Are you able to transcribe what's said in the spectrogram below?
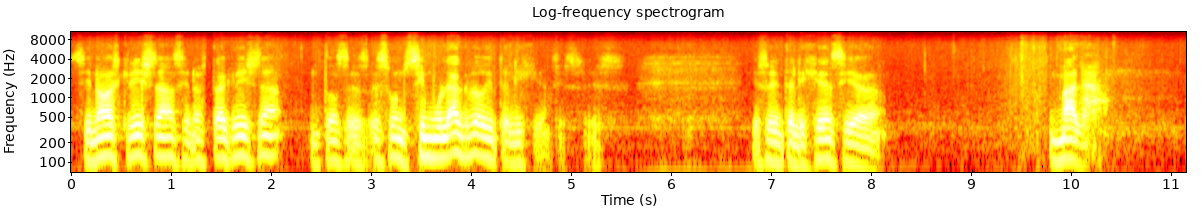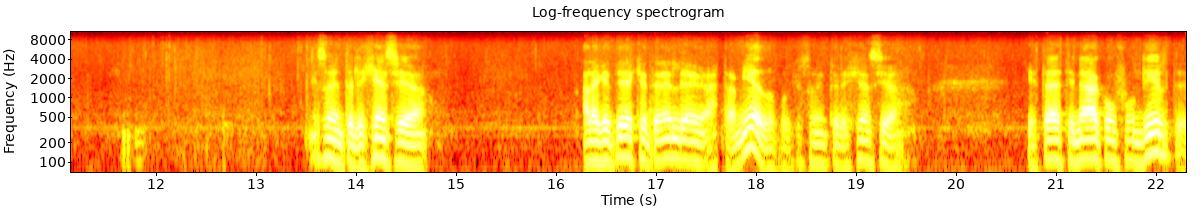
Si no es Krishna, si no está Krishna, entonces es un simulacro de inteligencia. Es, una inteligencia mala. Es una inteligencia a la que tienes que tenerle hasta miedo, porque es una inteligencia que está destinada a confundirte,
